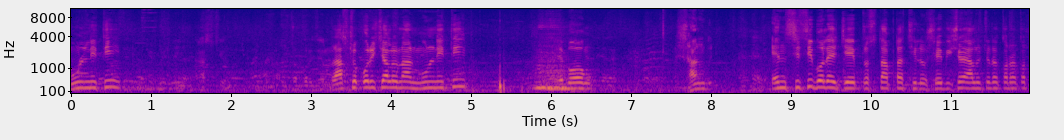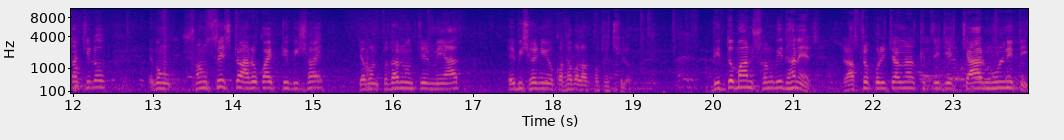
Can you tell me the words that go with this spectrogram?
মূলনীতি, রাষ্ট্র পরিচালনার মূলনীতি এবং এনসিসি বলে যে প্রস্তাবটা ছিল, সে বিষয়ে আলোচনা করার কথা ছিল। এবং সংশ্লিষ্ট আরও কয়েকটি বিষয়, যেমন প্রধানমন্ত্রীর মেয়াদ, এ বিষয় নিয়েও কথা বলার কথা ছিল। বিদ্যমান সংবিধানের রাষ্ট্র পরিচালনার ক্ষেত্রে যে চার মূলনীতি,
